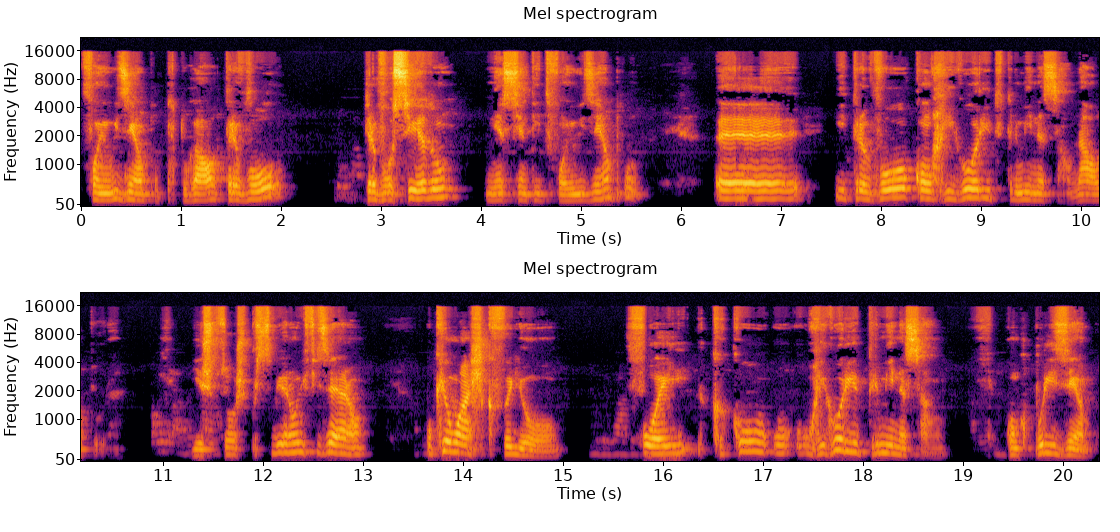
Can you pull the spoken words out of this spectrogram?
foi um exemplo. Portugal travou, travou cedo, nesse sentido foi um exemplo, eh, e travou com rigor e determinação na altura. E as pessoas perceberam e fizeram. O que eu acho que falhou foi que com o, o rigor e a determinação com que, por exemplo,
